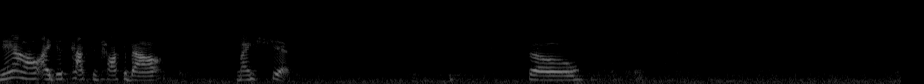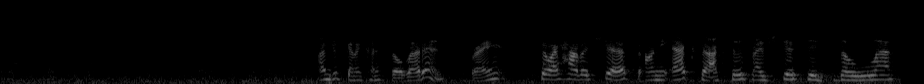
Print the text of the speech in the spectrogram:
now I just have to talk about my shifts. So I'm just going to kind of fill that in, right? So I have a shift on the x-axis. I've shifted to the left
